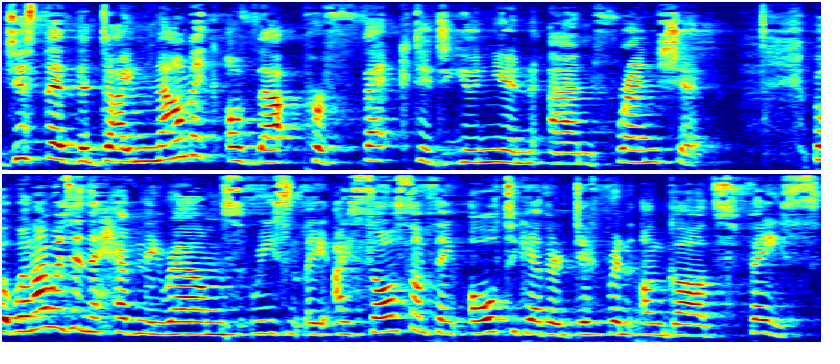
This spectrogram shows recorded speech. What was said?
just the, the dynamic of that perfected union and friendship. But when I was in the heavenly realms recently, I saw something altogether different on God's face.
